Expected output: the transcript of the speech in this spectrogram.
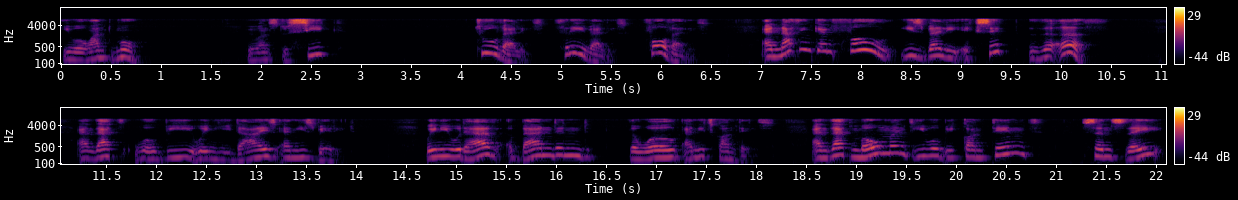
he will want more. He wants to seek two valleys, three valleys, four valleys. And nothing can fill his belly except the earth. And that will be when he dies and is buried. When he would have abandoned the world and its contents. And that moment he will be content since they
